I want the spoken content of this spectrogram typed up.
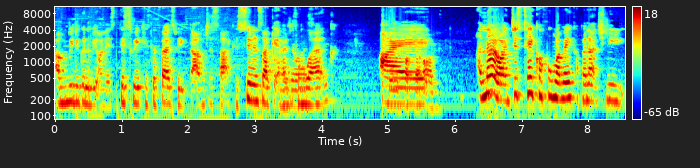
I'm really going to be honest. This week is the first week that I'm just like, as soon as I get home from work, I no, I just take off all my makeup and actually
